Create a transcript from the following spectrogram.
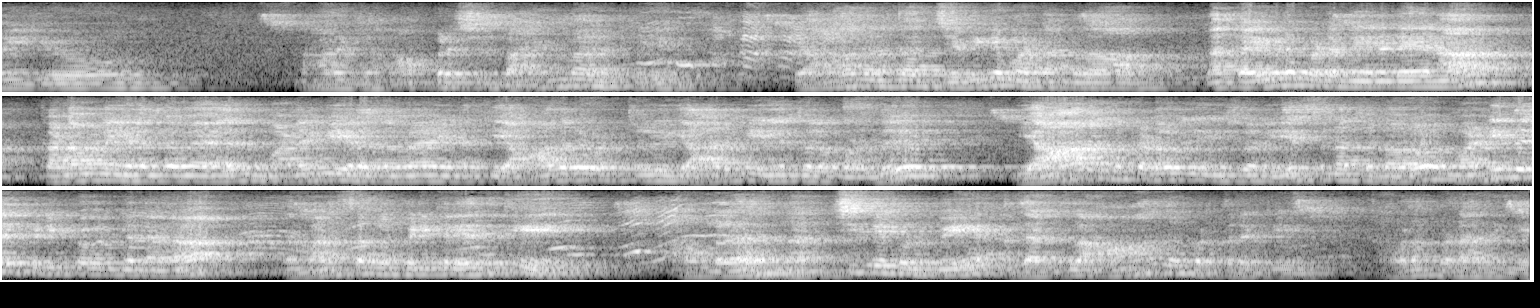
ஐயோ நாளைக்கு ஆப்ரேஷன் பயமா இருக்கு. யாரும் இருந்தா ஜெபிக்க மாட்டாங்களா? நான் கைவிடப்பட்டது என்னடேனா கணவனை இழந்தவன் அல்லது மனைவி இழந்தவன் எனக்கு ஆதரவற்று யாருமே இல்லைன்னு சொல்லும் பொழுது யார் அந்த கடவுள் ஈஸ்வர் இயேசுனா சொன்னாரோ மனிதரை பிடிப்பவன் சொன்னாரா அந்த அவங்களை பிடிக்கிற எதுக்கு? அவங்கள நச்சிதை கொண்டு போய் அந்த இடத்துல ஆதரப்படுத்துறதுக்கு கவலைப்படாதீங்க.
